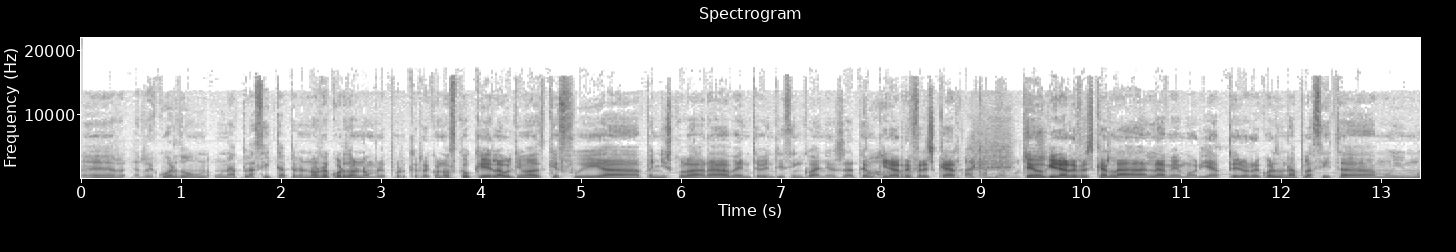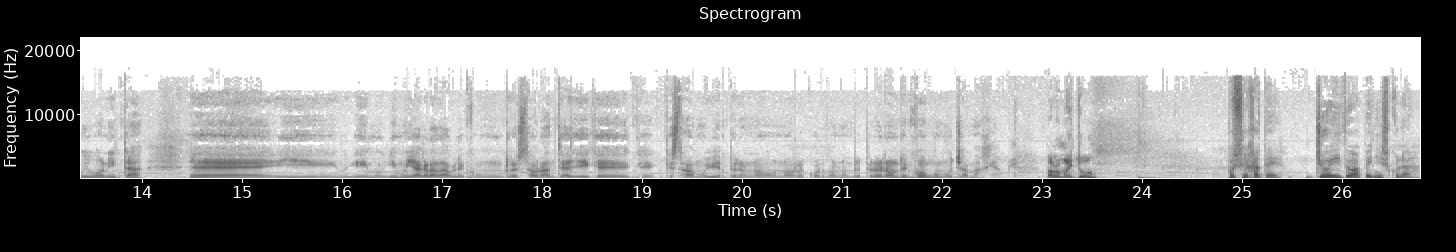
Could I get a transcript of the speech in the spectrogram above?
eh, recuerdo una placita, pero no recuerdo el nombre, porque reconozco que la última vez que fui a Peñíscola era 20, 25 años, o sea, tengo que ir a refrescar, tengo que ir a refrescar la, memoria, pero recuerdo una placita muy, muy bonita eh, y, muy, agradable, con un restaurante allí que, que, estaba muy bien, pero no, no recuerdo el nombre, pero era un rincón con mucha magia. Paloma, ¿y tú? Pues fíjate, yo he ido a Peñíscola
